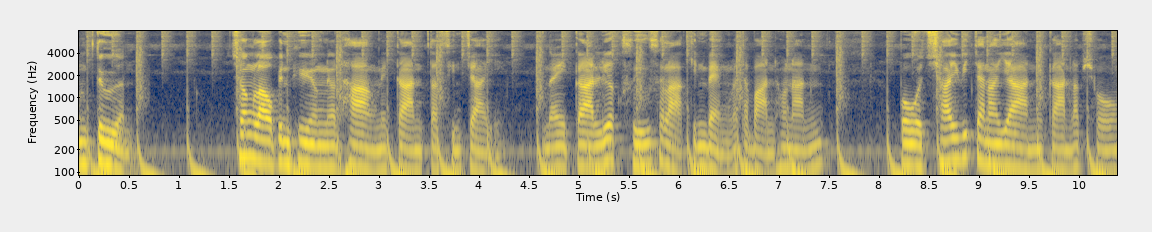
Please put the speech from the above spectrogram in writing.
คำเตือน ช่องเราเป็นเพียงแนวทางในการตัดสินใจ ในการเลือกซื้อสลากกินแบ่งรัฐบาลเท่านั้น โปรดใช้วิจารณญาณในการรับชม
